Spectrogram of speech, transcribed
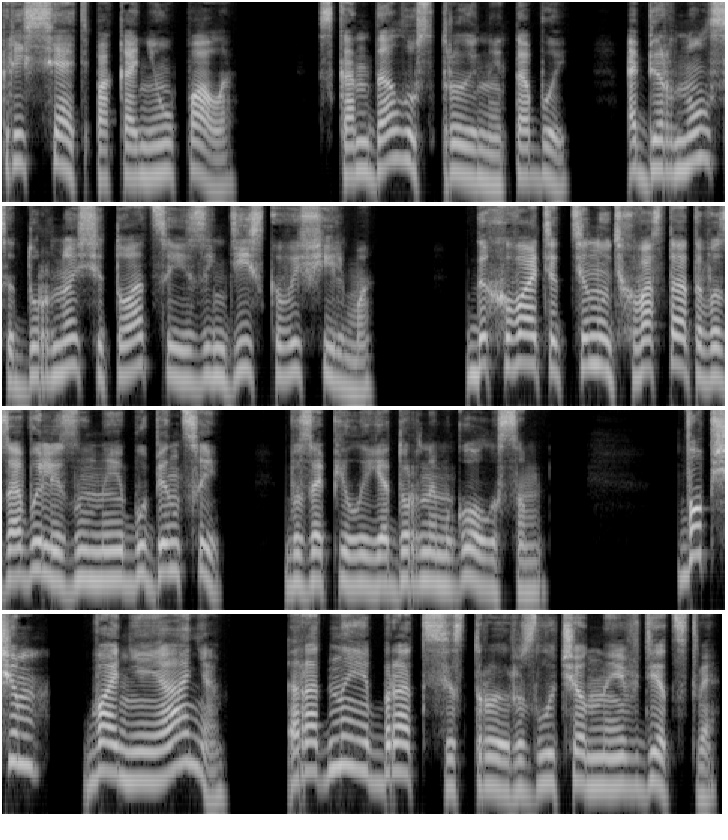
«Присядь, пока не упала. Скандал, устроенный тобой, обернулся дурной ситуацией из индийского фильма. «Да хватит тянуть хвостатого за вылизанные бубенцы!» — возопила я дурным голосом. «В общем, Ваня и Аня — родные брат с сестрой, разлученные в детстве.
